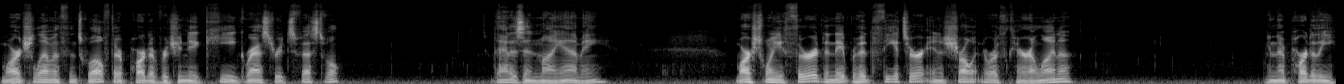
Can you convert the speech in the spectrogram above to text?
March 11th and 12th, they're part of Virginia Key Grassroots Festival. That is in Miami. March 23rd, the Neighborhood Theater in Charlotte, North Carolina. And they're part of the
